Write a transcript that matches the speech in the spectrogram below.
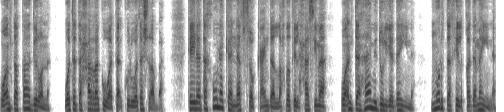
وأنت قادر وتتحرك وتأكل وتشرب. كي لا تخونك نفسك عند اللحظة الحاسمة وأنت هامد اليدين مرتخي القدمين.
